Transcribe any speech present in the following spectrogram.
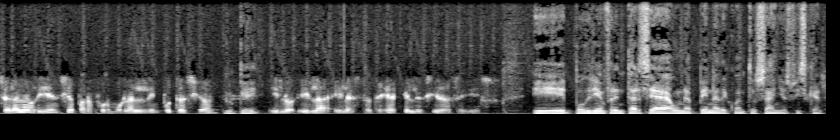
será la audiencia para formular la imputación y, lo, y, la, y la estrategia que él decida seguir. Eh, ¿Podría enfrentarse a una pena de cuántos años, fiscal?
